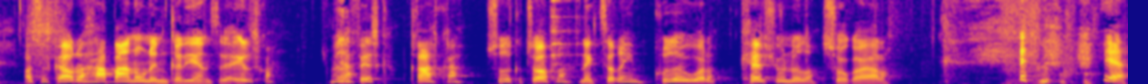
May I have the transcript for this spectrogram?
Og så skrev du, har bare nogle ingredienser, jeg elsker. Hvid Ja. ja. fisk, græskar, søde kartofler, nektarin, krydderurter, cashewnødder, sukkerærter. Ja.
